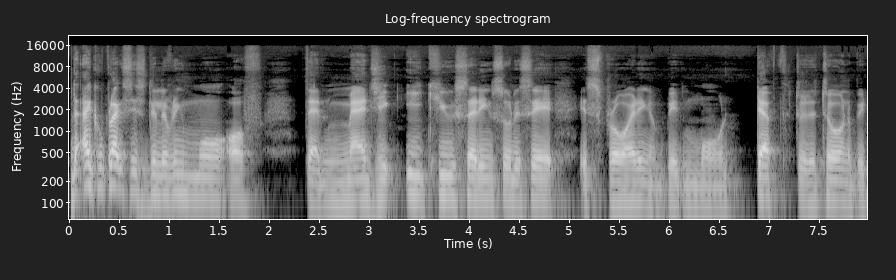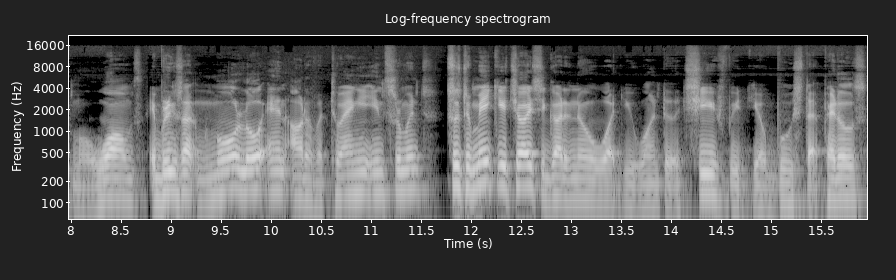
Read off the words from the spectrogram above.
The Echoplex is delivering more of that magic EQ setting so to say. It's providing a bit more depth to the tone, a bit more warmth. It brings out more low end out of a twangy instrument. So to make your choice, you gotta know what you want to achieve with your booster pedals,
